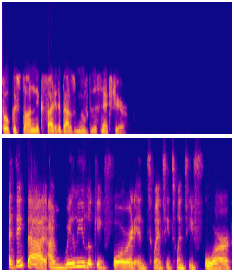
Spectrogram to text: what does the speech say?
focused on and excited about as we move to this next year? I think that I'm really looking forward in 2024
